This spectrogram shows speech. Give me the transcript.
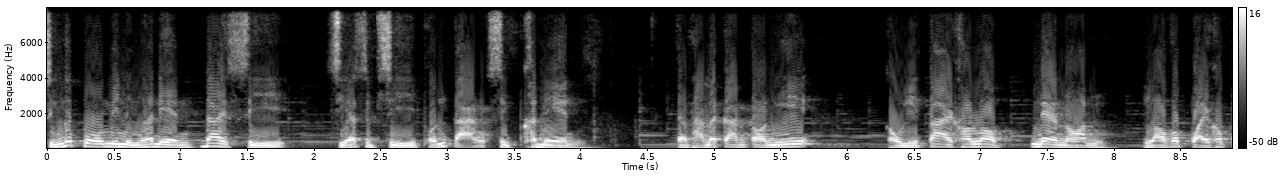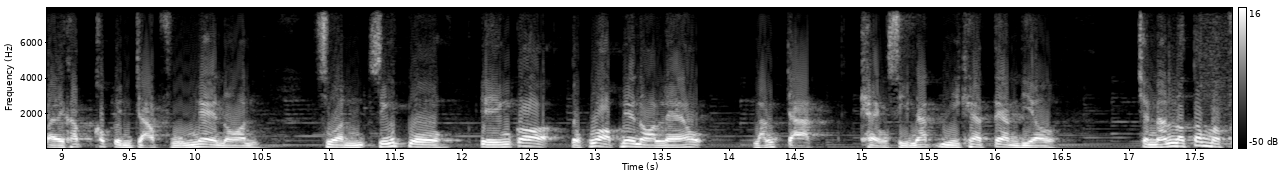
สิงคโปร์มี 1 คะแนน ได้ 4 เสีย 14 ผลต่าง 10 คะแนน สถานการณ์ตอนนี้เกาหลีใต้เข้ารอบแน่นอน เราก็ปล่อยเข้าไปครับ เขาเป็นจ่าฝูงแน่นอน ส่วนสิงคโปร์เองก็ตกรอบแน่นอนแล้ว หลังจากแข่งสีนัดมีแค่แต้มเดียว ฉะนั้นเราต้องมาโฟ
